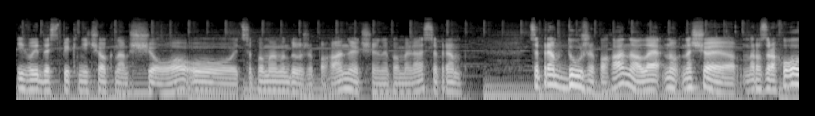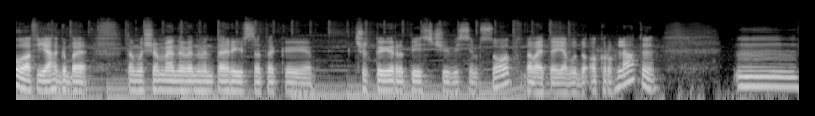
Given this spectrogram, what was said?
І видасть пікнічок нам що? Ой, це, по-моєму, дуже погано, якщо я не помиляюсь. Це прям. Це прям дуже погано, але ну, на що я розраховував, якби. Тому що в мене в інвентарі все-таки 4800. Давайте я буду округляти. М,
